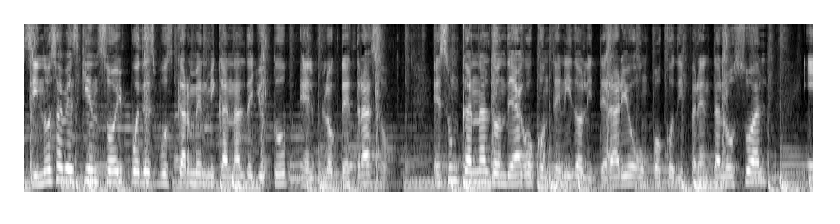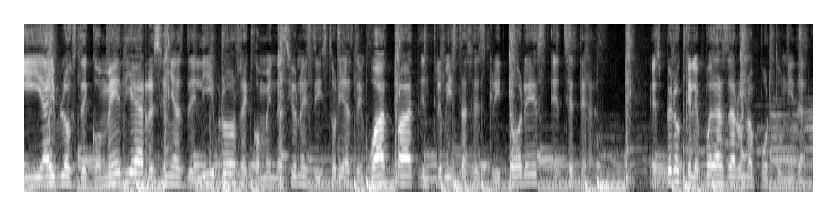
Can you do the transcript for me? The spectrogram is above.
Si no sabes quién soy, puedes buscarme en mi canal de YouTube, El Blog de Trazo. Es un canal donde hago contenido literario un poco diferente a lo usual y hay blogs de comedia, reseñas de libros, recomendaciones de historias de Wattpad, entrevistas a escritores, etc. Espero que le puedas dar una oportunidad.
